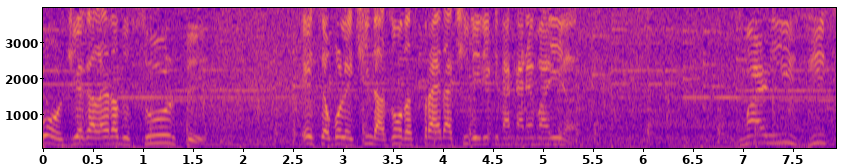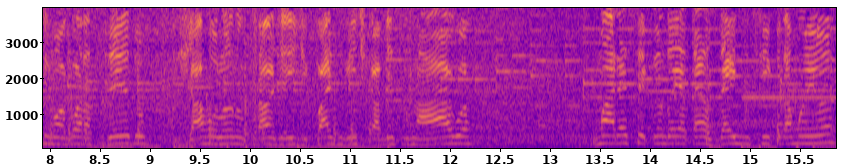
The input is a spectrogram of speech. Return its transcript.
Bom dia, galera do surf. Esse é o boletim das ondas Praia da Tiririca Itacaré, Bahia. Mar lisíssimo agora cedo, já rolando um traude aí de quase 20 cabeças na água. Maré secando aí até as 10 e 5 da manhã.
